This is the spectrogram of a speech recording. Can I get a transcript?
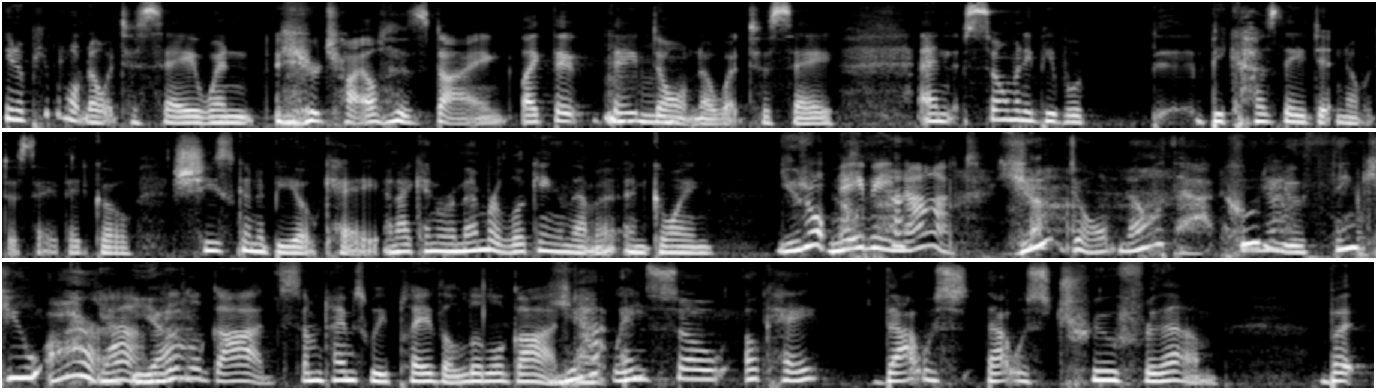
you know, people don't know what to say when your child is dying. Like they, they mm-hmm. don't know what to say. And so many people, because they didn't know what to say, they'd go, she's going to be okay. And I can remember looking at them and going, You don't Maybe not. you don't know that. Who do you think you are? Yeah, Yeah. little God. Sometimes we play the little God, Yeah. don't we? And so, okay, that was, that was true for them. But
